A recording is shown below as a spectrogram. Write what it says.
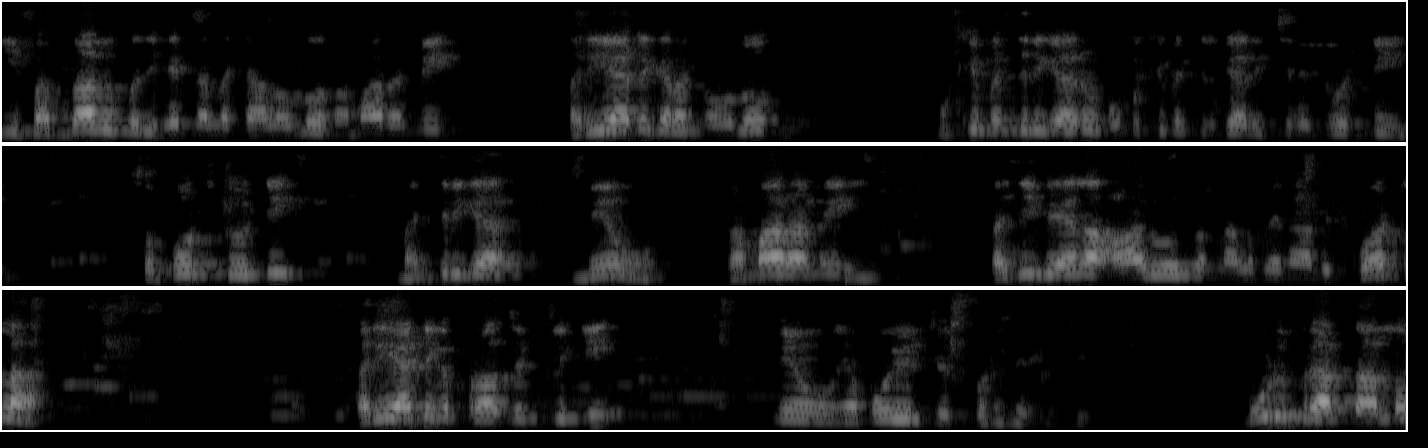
ఈ పద్నాలుగు పదిహేను నెలల కాలంలో రమారమి పర్యాటక రంగంలో ముఖ్యమంత్రి గారు ఉప ముఖ్యమంత్రి గారు ఇచ్చినటువంటి సపోర్ట్ తోటి మంత్రిగా మేము రమారామి పదివేల ఆరు వందల నలభై నాలుగు కోట్ల పర్యాటక ప్రాజెక్టులకి మేము ఎంఓయూలు చేసుకోవడం జరిగింది. మూడు ప్రాంతాల్లో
